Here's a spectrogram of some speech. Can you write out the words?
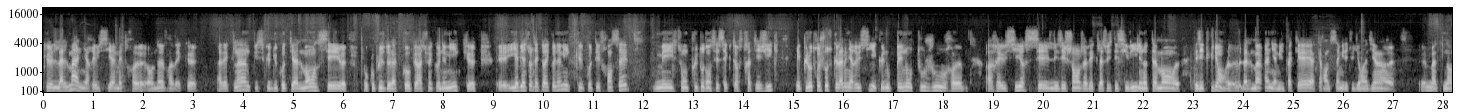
que l'Allemagne a réussi à mettre euh, en œuvre avec euh, avec l'Inde, puisque du côté allemand, c'est euh, beaucoup plus de la coopération économique. Il y a bien sûr des acteurs économiques côté français, mais ils sont plutôt dans ces secteurs stratégiques. Et puis l'autre chose que l'Allemagne a réussi et que nous peinons toujours à réussir, c'est les échanges avec la société civile et notamment les étudiants. L'Allemagne a mis le paquet à 45 000 étudiants indiens maintenant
